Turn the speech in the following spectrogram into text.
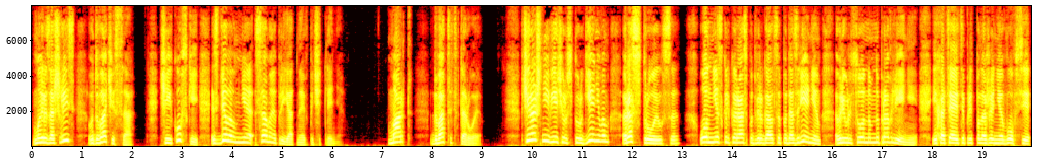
Мы разошлись в два часа. Чайковский сделал мне самое приятное впечатление. Март 22. Вчерашний вечер с Тургеневым расстроился. Он несколько раз подвергался подозрениям в революционном направлении, и хотя эти предположения вовсе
